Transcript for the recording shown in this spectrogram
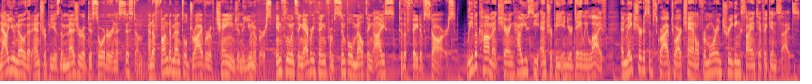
Now you know that entropy is the measure of disorder in a system and a fundamental driver of change in the universe, influencing everything from simple melting ice to the fate of stars. Leave a comment sharing how you see entropy in your daily life, and make sure to subscribe to our channel for more intriguing scientific insights.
